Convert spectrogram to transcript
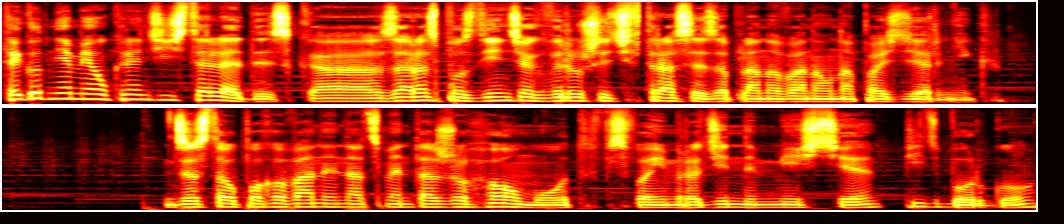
Tego dnia miał kręcić teledysk, a zaraz po zdjęciach wyruszyć w trasę zaplanowaną na październik. Został pochowany na cmentarzu Homewood w swoim rodzinnym mieście Pittsburghu,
